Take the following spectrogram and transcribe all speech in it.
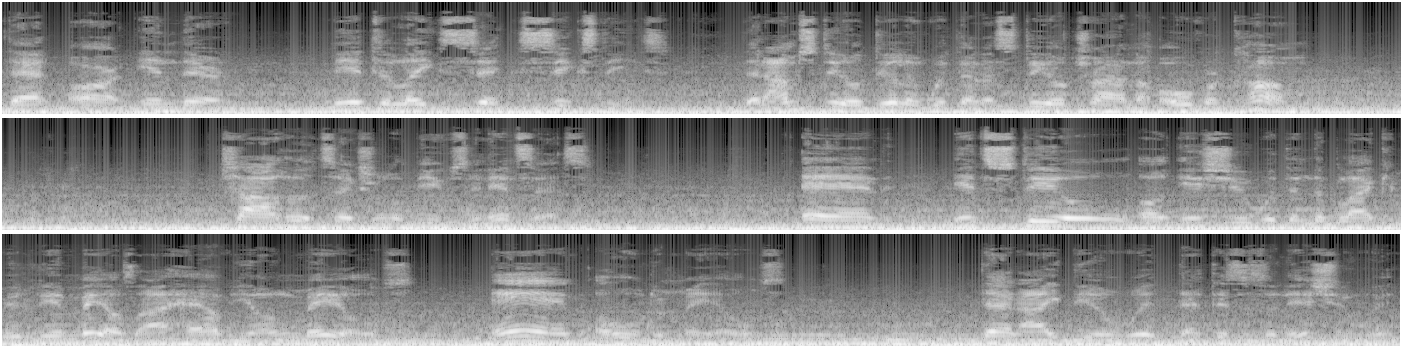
that are in their mid to late 60s that I'm still dealing with that are still trying to overcome childhood sexual abuse and incest. And it's still an issue within the black community and males. I have young males and older males that I deal with that this is an issue with.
